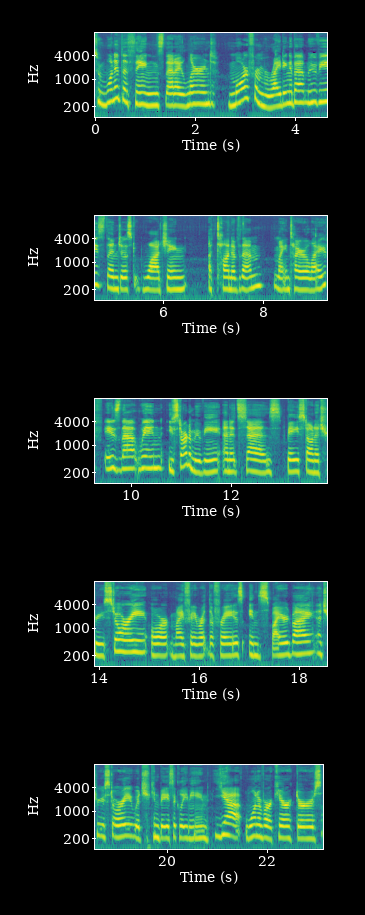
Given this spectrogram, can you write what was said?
So, one of the things that I learned more from writing about movies than just watching a ton of them my entire life is that when you start a movie and it says based on a true story, or my favorite, the phrase inspired by a true story, which can basically mean, yeah, one of our characters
